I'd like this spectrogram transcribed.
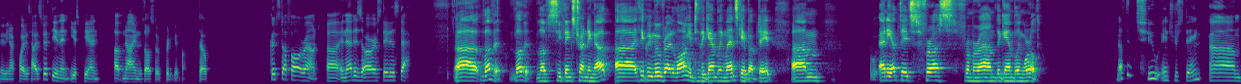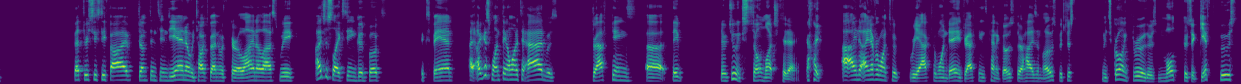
maybe not quite as high as 50. And then ESPN up nine was also a pretty good month. So good stuff all around. Uh, and that is our state of the stack. Uh, love it. Love it. Love to see things trending up. Uh, I think we move right along into the gambling landscape update. Um, any updates for us from around the gambling world? Nothing too interesting. Um, Bet365 jumped into Indiana. We talked about North Carolina last week. I just like seeing good books expand. I, I guess one thing I wanted to add was DraftKings. Uh, they they're doing so much today. like I, I never want to react to one day, and DraftKings kind of goes through their highs and lows. But just I mean, scrolling through, there's mul- there's a gift boost.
